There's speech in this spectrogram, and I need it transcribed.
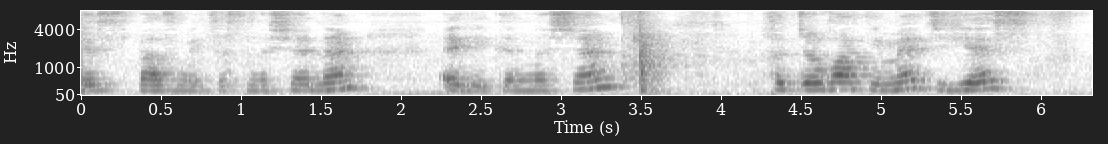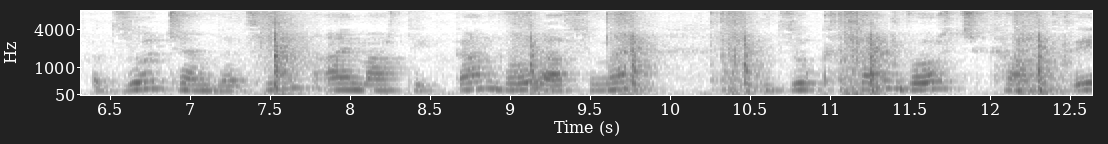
ես բազմիցս նշել եմ էլի կնշեմ, խճողակի մեջ ես ձու չեմ լցնում, այն մարդիկ կան, որ ասում են ձու կցեմ, որ չքանդվի,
